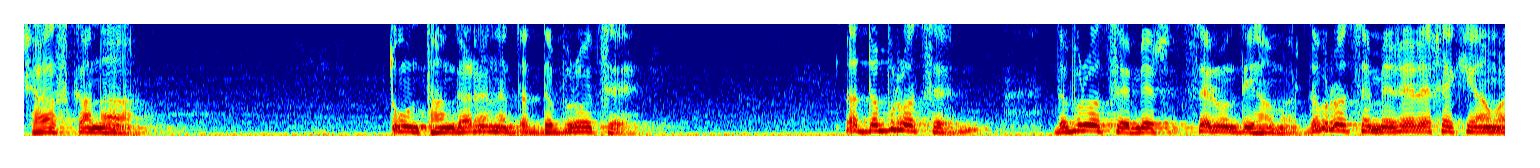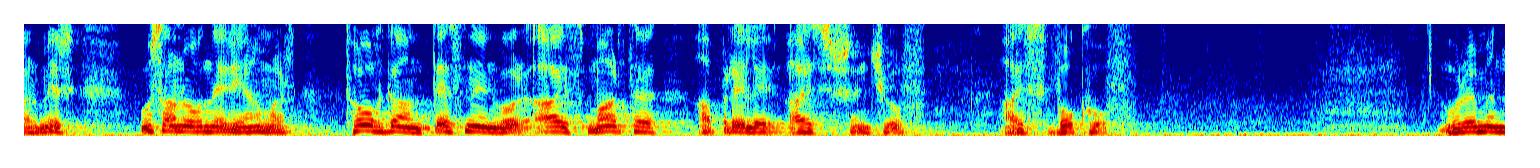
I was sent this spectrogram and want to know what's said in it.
չհասկանա տուն թանգարանը դա դբրոց է դա դբրոց է դբրոց է մեր ծերունդի համար դբրոց է մեր երեխեքի համար մեր ուսանողների համար թող գան տեսնեն որ այս մարդը ապրել է այս շնչով այս ոգով ուրեմն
